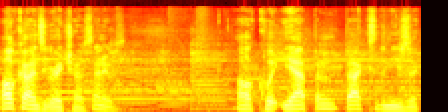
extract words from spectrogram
All kinds of great shows. Anyways, I'll quit yapping. Back to the music.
